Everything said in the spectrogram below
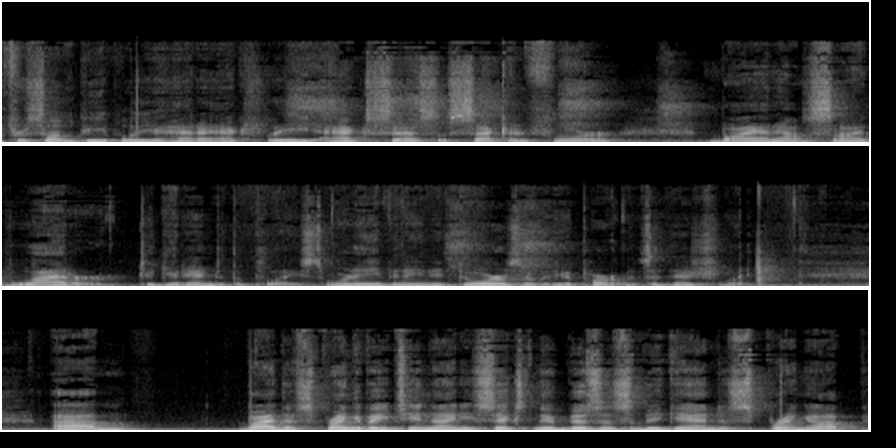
for some people, you had to actually access a second floor by an outside ladder to get into the place. There weren't even any doors over the apartments initially. Um, by the spring of 1896, new businesses began to spring up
